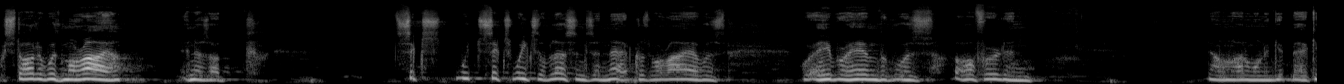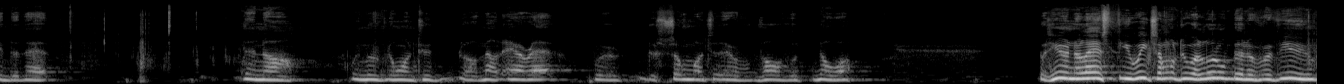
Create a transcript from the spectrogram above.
we started with Moriah, and there's a six, six weeks of lessons in that because Moriah was where Abraham was offered, and no, I don't want to get back into that. Then uh, we moved on to uh, Mount Ararat, where there's so much there involved with Noah. But here in the last few weeks, I'm going to do a little bit of review.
